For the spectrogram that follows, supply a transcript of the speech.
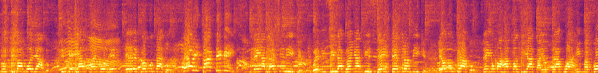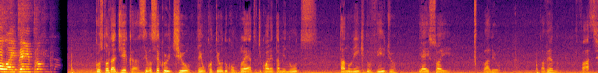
não fica molhado. Se pegar, vai morrer eletrocutado. Não encosta em mim, aqui sem ter trambique. Eu não trago nenhuma rapaziada, eu trago a rima boa e bem improvisada. Gostou da dica? Se você curtiu, tem um conteúdo completo de 40 minutos. Tá no link do vídeo. E é isso aí. Valeu. Tá vendo? Que fácil.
